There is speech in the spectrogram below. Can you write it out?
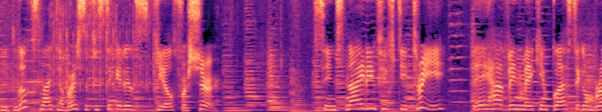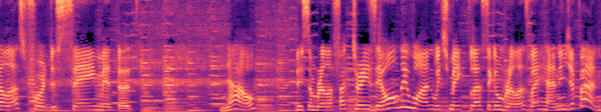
It looks like a very sophisticated skill for sure. Since 1953, they have been making plastic umbrellas for the same method. Now, This umbrella factory is the only one which make plastic umbrellas by hand in Japan.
